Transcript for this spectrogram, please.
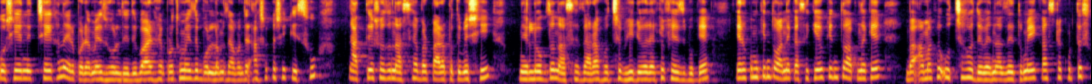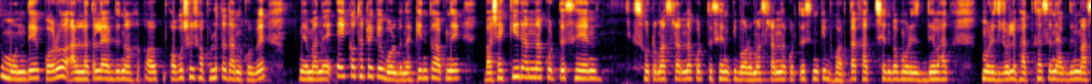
কষিয়ে নিচ্ছে এখানে, এরপরে আমি ঝোল দিয়ে দেবো। আর হ্যাঁ প্রথমে যে বললাম যে আমাদের আশেপাশে কিছু আত্মীয় স্বজন আছে, আবার পাড়া প্রতিবেশী লোকজন আছে যারা হচ্ছে ভিডিও দেখে ফেসবুকে এরকম কিন্তু অনেক আছে। কেউ কিন্তু আপনাকে বা আমাকে উৎসাহ দেবে না যে তুমি এই কাজটা করতেছো, মন দিয়ে করো, আল্লাহ তালা একদিন অবশ্যই সফলতা দান করবে। মানে এই কথাটা কেউ বলবে না। কিন্তু আপনি বাসায় কী রান্না করতেছেন ছোটো মাছ রান্না করতেছেন কি বড় মাছ রান্না করতেছেন কি ভর্তা খাচ্ছেন বা মরিচ দিয়ে ভাত, মরিচ ডোলে ভাত খাচ্ছেন, একদিন মাছ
